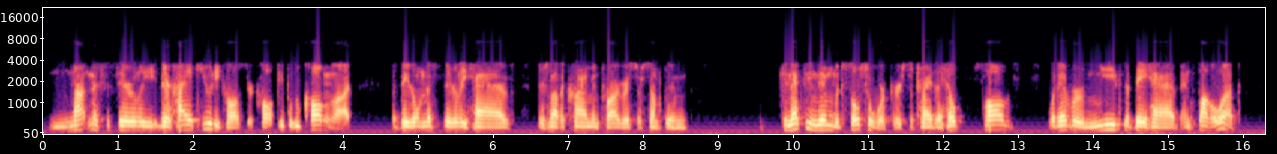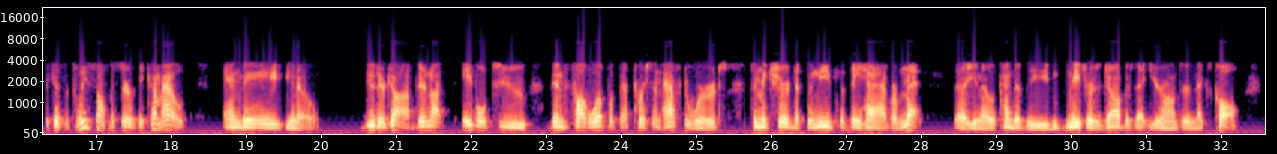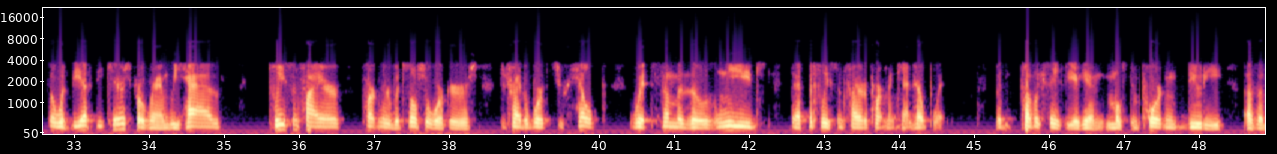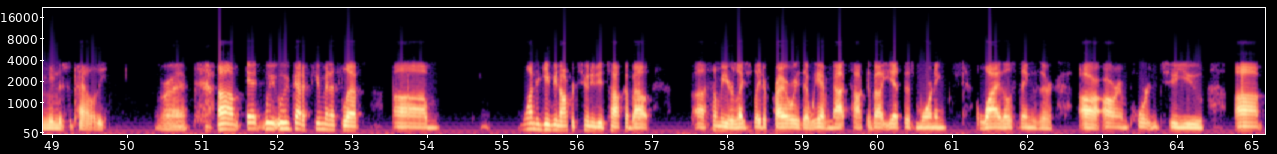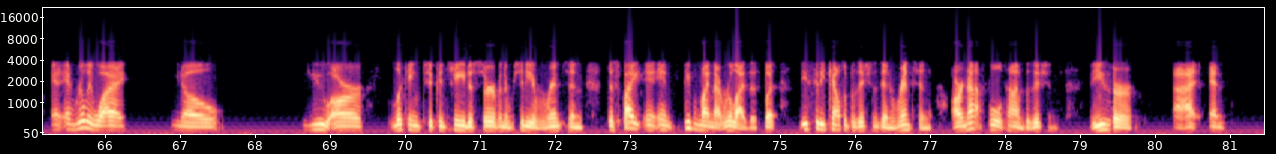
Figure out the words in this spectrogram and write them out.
not necessarily they're high acuity calls. They're call people who call a lot, but they don't necessarily have. There's not a crime in progress or something. Connecting them with social workers to try to help solve whatever needs that they have and follow up, because the police officer, if they come out and they, you know, do their job, they're not able to then follow up with that person afterwards to make sure that the needs that they have are met. Uh, you know, kind of the nature of the job is that you're on to the next call. So with the FD Cares program, we have police and fire partner with social workers to try to work to help with some of those needs that the police and fire department can't help with. But public safety, again, most important duty of a municipality. Right. Um, Ed, we, we've got a few minutes left. Um, wanted to give you an opportunity to talk about uh, some of your legislative priorities that we have not talked about yet this morning, why those things are are, are important to you, um, and, and really why, you know, you are looking to continue to serve in the city of Renton, despite, and, and people might not realize this, but these city council positions in Renton are not full time positions. These are I, and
